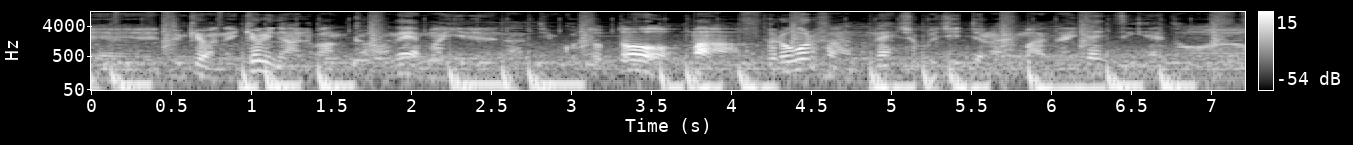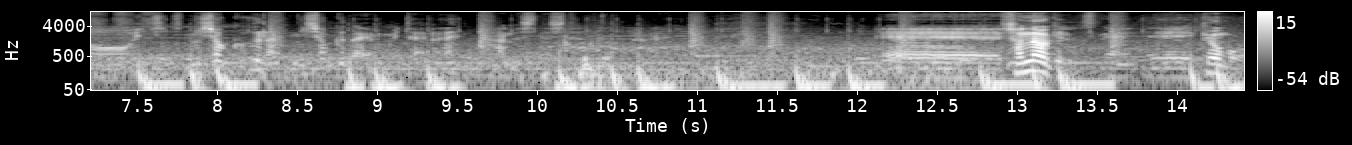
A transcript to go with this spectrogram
えー、っと、今日はね、距離のあるバンカーをね、まあ入れるなんていうことと、まあ、プロゴルファーのね、食事っていうのは、まあ大体次、えっと、1日2食ぐらい2食だよみたいなね話でした、はい、えー、そんなわけでですね、えー、今日も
